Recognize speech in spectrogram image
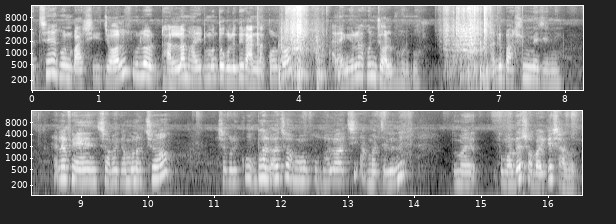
আছে, এখন বাসি জলগুলো ঢাললাম, হাঁড়ির মধ্যে ওগুলো দিয়ে রান্না করব, আর এগুলো এখন জল ভরবো। আগে বাসন মেজে নিই। হ্যালো ফ্রেন্ডস সবাই কেমন আছো? আশা করি খুব ভালো আছো, আমিও খুব ভালো আছি। আমার চ্যানেলে তোমার তোমাদের সবাইকে স্বাগত।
